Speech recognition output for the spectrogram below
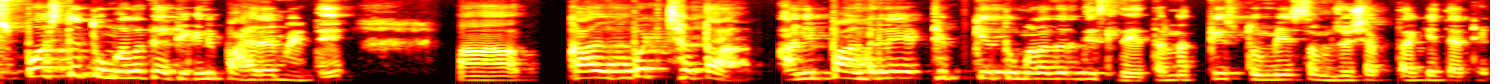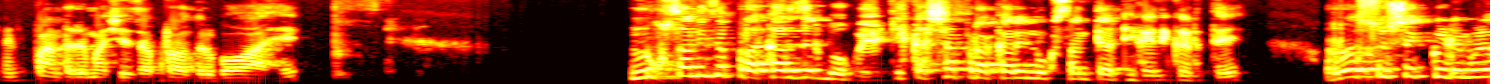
स्पष्ट तुम्हाला त्या ठिकाणी पाहायला मिळते. काळपट छटा आणि पांढरे ठिपके तुम्हाला जर दिसले तर नक्कीच तुम्ही समजू शकता की त्या ठिकाणी पांढऱ्या माशीचा प्रादुर्भाव आहे. नुकसानीचा प्रकार जर बघूया की कशा प्रकारे नुकसान त्या ठिकाणी करते? रस किडीमुळे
